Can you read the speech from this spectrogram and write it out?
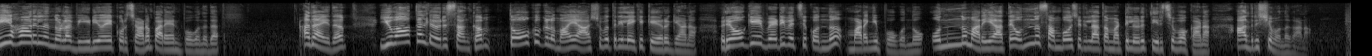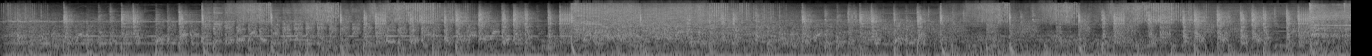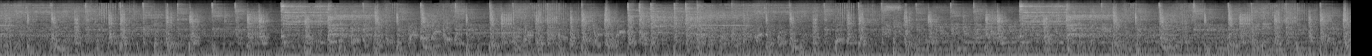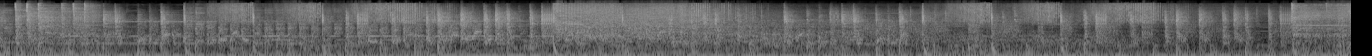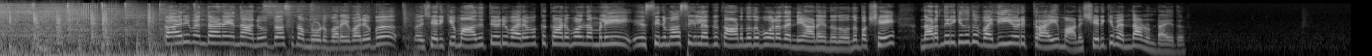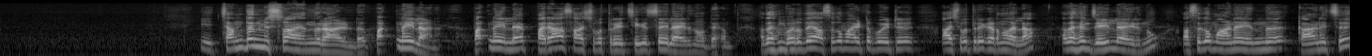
ബീഹാറിൽ നിന്നുള്ള വീഡിയോയെക്കുറിച്ചാണ് പറയാൻ പോകുന്നത്. അതായത് യുവാക്കളുടെ ഒരു സംഘം തോക്കുകളുമായി ആശുപത്രിയിലേക്ക് കയറുകയാണ് രോഗിയെ വെടിവെച്ച് കൊന്ന് മടങ്ങിപ്പോകുന്നു. ഒന്നും അറിയാത്ത ഒന്നും സംഭവിച്ചിട്ടില്ലാത്ത മട്ടിൽ ഒരു തിരിച്ചുപോക്കാണ്. ആ ദൃശ്യം ഒന്ന് കാണാം. കാര്യം എന്താണ് എന്ന് അനൂപ് ദാസ് നമ്മളോട് പറയും. അനൂപ് ശരിക്കും ആദ്യത്തെ ഒരു വരവൊക്കെ കാണുമ്പോൾ നമ്മൾ ഈ സിനിമാസിലൊക്കെ കാണുന്നത് പോലെ തന്നെയാണ് എന്ന് തോന്നുന്നു. പക്ഷേ നടന്നിരിക്കുന്നത് വലിയൊരു ക്രൈമാണ്. ശരിക്കും എന്താണ് ഉണ്ടായത്? ഈ ചന്ദൻ മിശ്ര എന്നൊരാളുണ്ട്. പട്നയിലാണ്. പട്നയിലെ പരാസ് ആശുപത്രി ചികിത്സയിലായിരുന്നു അദ്ദേഹം. അദ്ദേഹം വെറുതെ അസുഖമായിട്ട് പോയിട്ട് ആശുപത്രി കിടന്നതല്ല അദ്ദേഹം ജയിലിലായിരുന്നു. അസുഖമാണ് എന്ന് കാണിച്ച്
